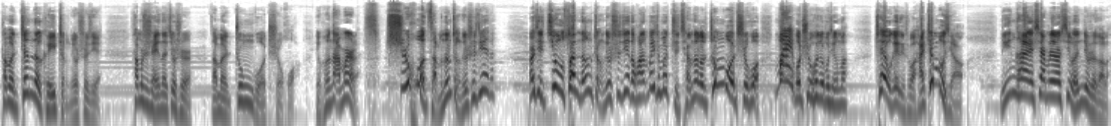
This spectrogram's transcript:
他们真的可以拯救世界。他们是谁呢？就是咱们中国吃货。有朋友纳闷了，吃货怎么能拯救世界呢？而且就算能拯救世界的话，为什么只强调了中国吃货，外国吃货就不行吗？这我跟你说，还真不行。您看下面那条新闻就知道了。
